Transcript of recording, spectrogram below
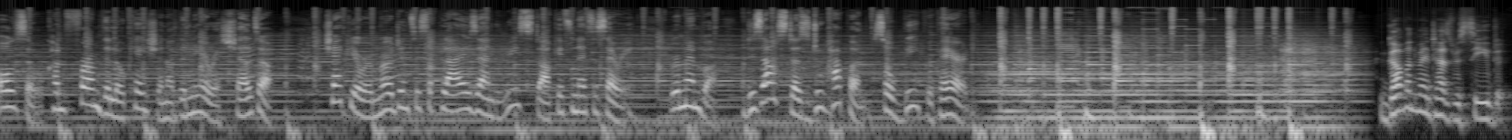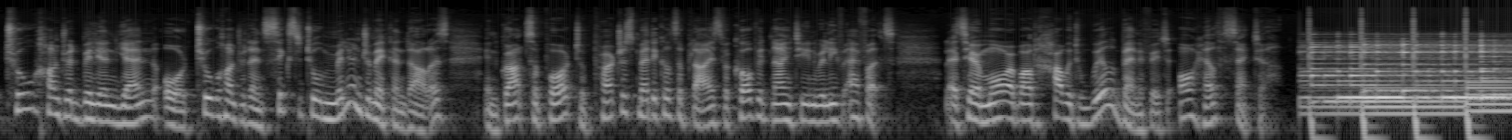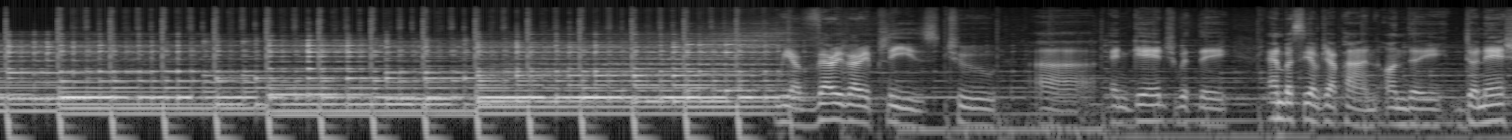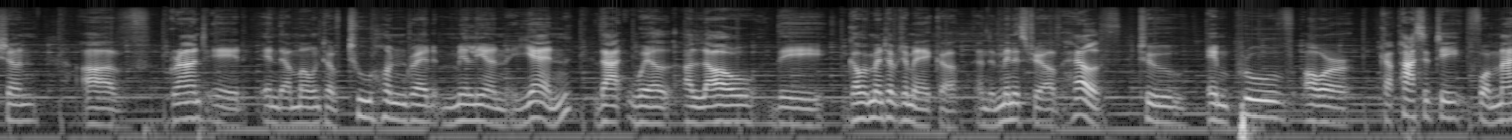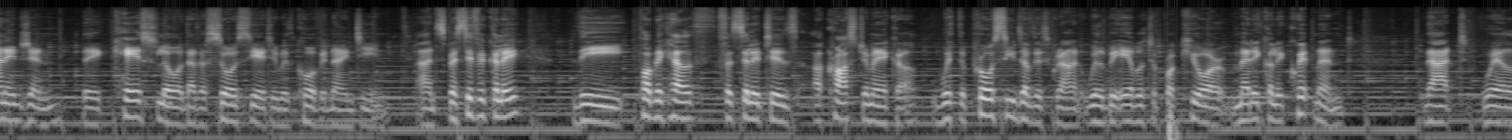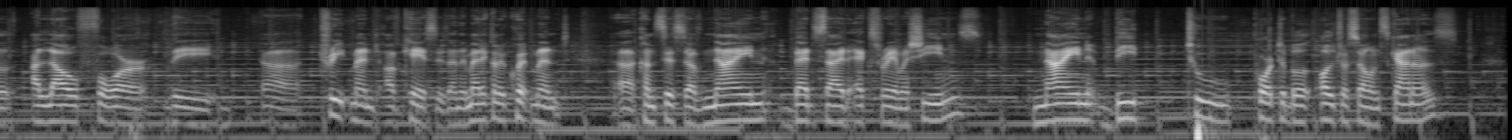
Also, confirm the location of the nearest shelter. Check your emergency supplies and restock if necessary. Remember, disasters do happen, so be prepared. Government has received 200 million yen or 262 million Jamaican dollars in grant support to purchase medical supplies for COVID-19 relief efforts. Let's hear more about how it will benefit our health sector. We are very, very pleased to uh, engage with the Embassy of Japan on the donation of grant aid in the amount of 200 million yen that will allow the government of Jamaica and the Ministry of Health to improve our capacity for managing the caseload that's associated with COVID 19. And specifically, the public health facilities across Jamaica, with the proceeds of this grant, will be able to procure medical equipment that will allow for the uh, treatment of cases. And the medical equipment uh, consists of nine bedside x ray machines, nine B2 portable ultrasound scanners,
